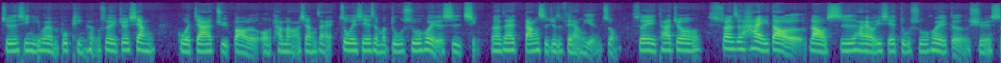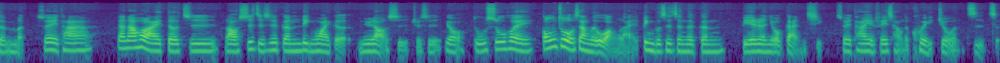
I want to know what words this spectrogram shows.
就是心里会很不平衡，所以就向国家举报了哦，他们好像在做一些什么读书会的事情。那在当时就是非常严重，所以他就算是害到了老师，还有一些读书会的学生们。所以他，但他后来得知，老师只是跟另外一个女老师，就是有读书会工作上的往来，并不是真的跟别人有感情，所以他也非常的愧疚、很自责。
